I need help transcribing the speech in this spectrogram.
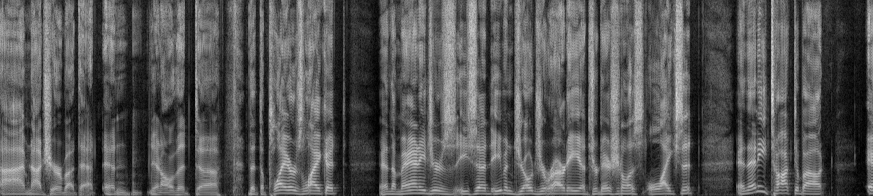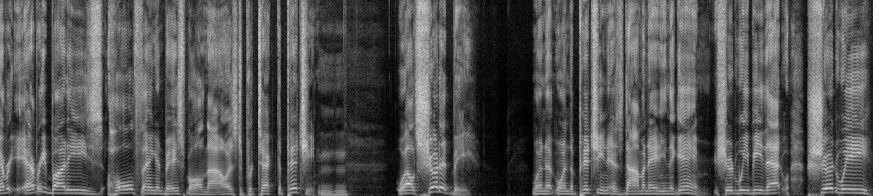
"I'm not sure about that," and you know that uh, that the players like it, and the managers. He said even Joe Girardi, a traditionalist, likes it. And then he talked about every everybody's whole thing in baseball now is to protect the pitching. Mm-hmm. Well, should it be? When it, when the pitching is dominating the game, should we be that? Should we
